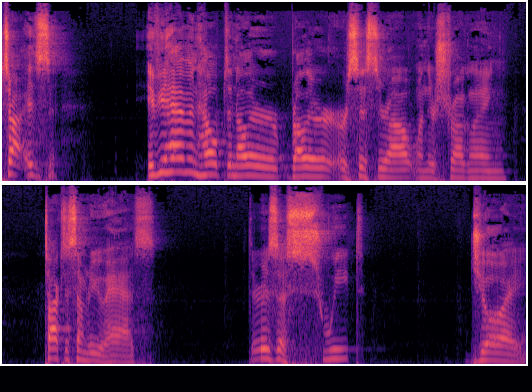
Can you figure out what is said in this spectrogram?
So it's if you haven't helped another brother or sister out when they're struggling, talk to somebody who has. There is a sweet joy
